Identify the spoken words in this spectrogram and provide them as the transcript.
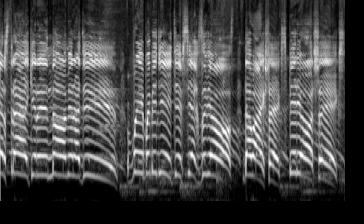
Суперстрайкеры номер один! Вы победите всех звезд! Давай, Шейкс, вперед, Шейкс!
